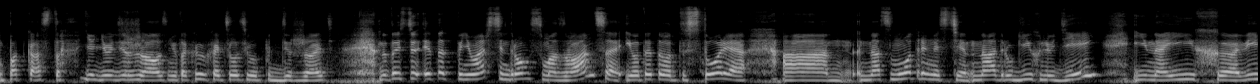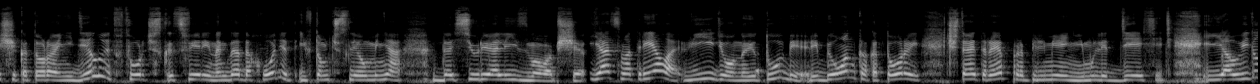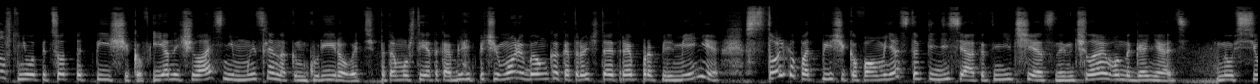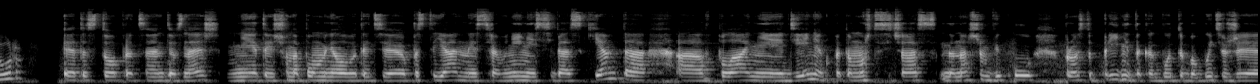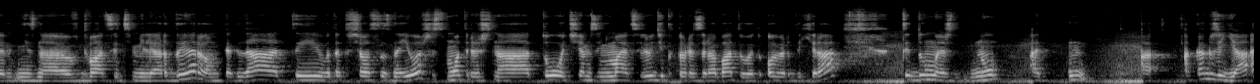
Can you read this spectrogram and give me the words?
подкаста. Я не удержалась, мне так хотелось его поддержать. Ну, то есть это, понимаешь, синдром самозванца и вот эта вот история а, насмотренности на других людей и на их э, вещи, которые они делают в творческой сфере, иногда доходит, и в том числе у меня, до сюрреализма вообще. Я смотрела видео на ютубе ребенка, который читает рэп про пельмени, ему лет 10, и я увидела, что у него 500 подписчиков, и я начала с ним мысленно конкурировать, потому что я такая, блядь, почему ребенка, который читает рэп про пельмени, столько подписчиков, а у меня 150, это нечестно, и начала его нагонять. Ну, сюр. Это сто процентов. Знаешь, мне это еще напомнило вот эти постоянные сравнения себя с кем-то а, в плане денег, потому что сейчас на нашем веку просто принято как будто бы быть уже, не знаю, в 20 миллиардером. Когда ты вот это все осознаешь и смотришь на то, чем занимаются люди, которые зарабатывают овер до хера, ты думаешь, ну, а, а, как же я?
